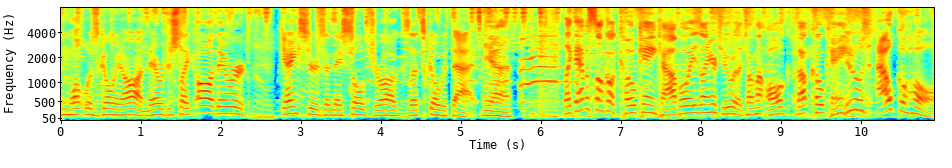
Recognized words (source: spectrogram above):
and what was going on. They were just like, oh, they were gangsters and they sold drugs. Let's go with that. Yeah. Like they have a song called Cocaine Cowboys on here too, where they're talking about all about cocaine. Dude, it was alcohol.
